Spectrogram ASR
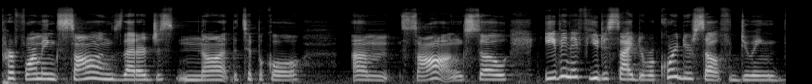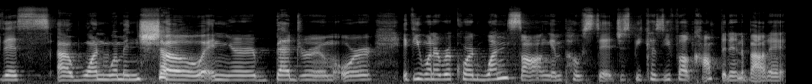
performing songs that are just not the typical um, songs. So even if you decide to record yourself doing this uh, one woman show in your bedroom, or if you want to record one song and post it just because you felt confident about it,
